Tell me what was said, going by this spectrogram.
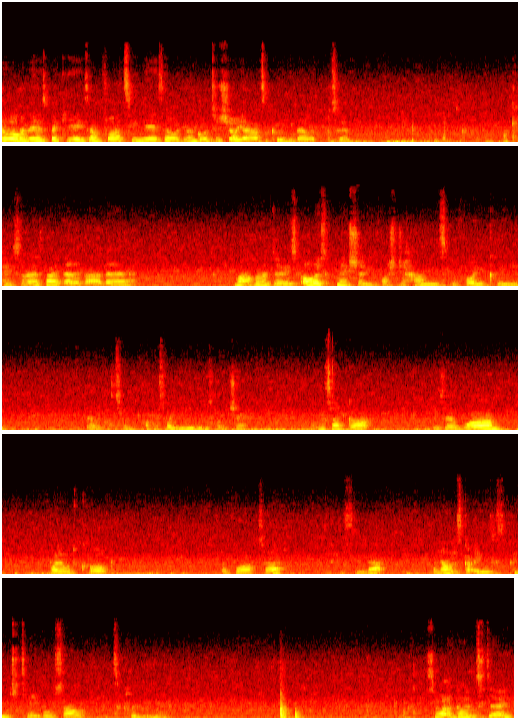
Hello, my name is Becky Yates. I'm 14 years old and I'm going to show you how to clean your belly button. Okay, so there's my belly bar there. What I'm going to do is always make sure you've washed your hands before you clean your belly button, or before you even touch it. And what I've got is a warm boiled cup of water. See that? And all it's got is a pinch of table salt to clean it. So what I'm going to do,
